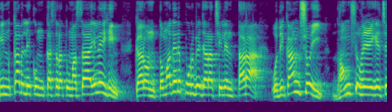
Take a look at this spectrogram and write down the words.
মিন ক্বাবলিকুম কাসরাতু মাসাইলিহিম, কারণ তোমাদের পূর্বে যারা ছিলেন তারা অধিকাংশই ধ্বংস হয়ে গেছে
